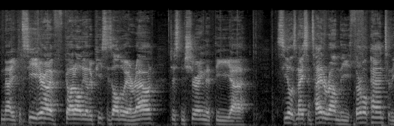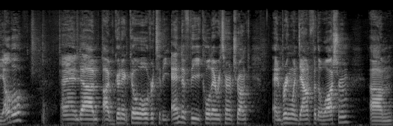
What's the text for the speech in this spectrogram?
Now you can see here I've got all the other pieces all the way around, just ensuring that the uh, seal is nice and tight around the thermal pan to the elbow. And um, I'm gonna go over to the end of the cold air return trunk and bring one down for the washroom. Um,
